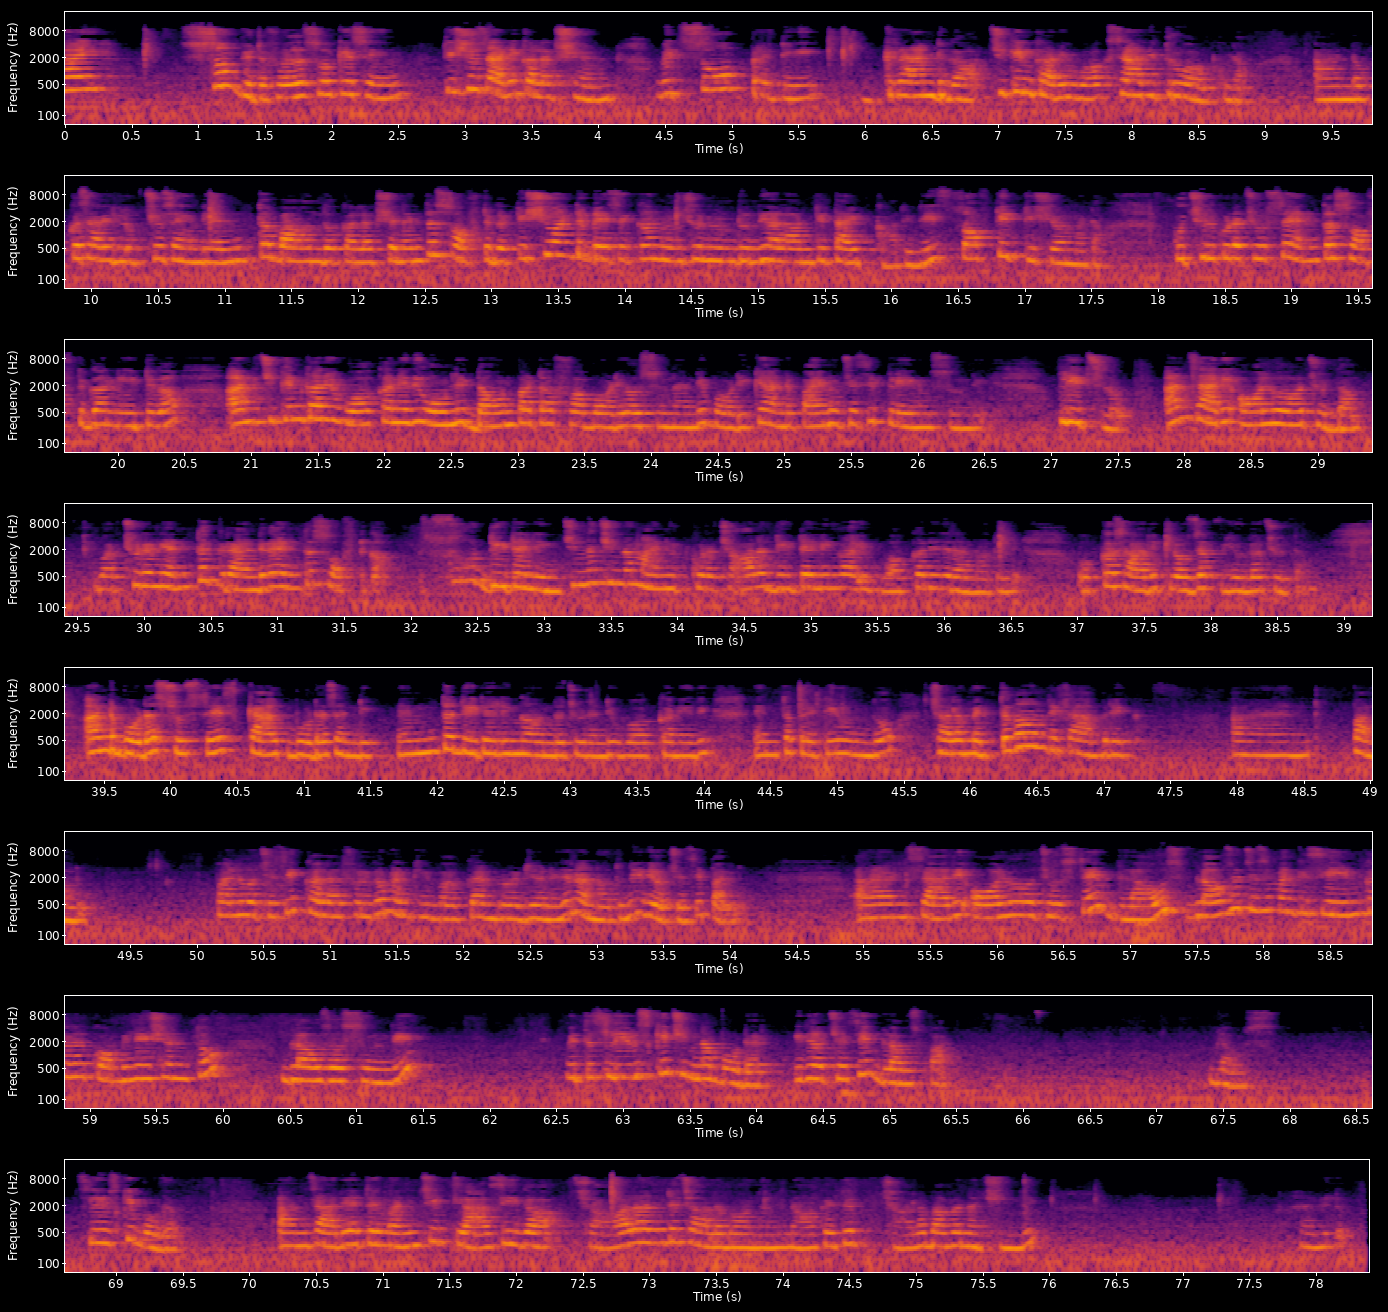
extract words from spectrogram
Hi, so beautiful, showcasing tissue saree collection with so pretty, grand గ్రాండ్గా chicken curry work sari throughout కూడా and ఒక్కసారి look చూసేయండి. ఎంత బాగుందో కలెక్షన్ ఎంత సాఫ్ట్గా టిష్యూ అంటే బేసిక్గా నుంచుని ఉంటుంది. అలాంటి టైప్ కాదు ఇది. సాఫ్ట్ టిష్యూ అనమాట కుచ్చులు కూడా చూస్తే ఎంత సాఫ్ట్గా నీట్గా అండ్ చికెన్ కర్రీ వర్క్ అనేది only down part of body వస్తుందండి బాడీకి అండ్ పైన వచ్చేసి ప్లేన్ వస్తుంది. ప్లీట్స్లో అండ్ శారీ ఆల్ ఓవర్ చూద్దాం. వర్క్ చూడండి ఎంత గ్రాండ్గా ఎంత సాఫ్ట్గా. సో డీటెయిలింగ్ చిన్న చిన్న మైన్యూట్ కూడా చాలా డీటెయిలింగ్గా ఈ వర్క్ అనేది రన్ అవుతుంది. ఒక్కసారి క్లోజప్ వ్యూలో చూద్దాం. అండ్ బోర్డర్స్ చూస్తే స్కాల్ప్ బోర్డర్స్ అండి. ఎంత డీటెయిలింగ్గా ఉందో చూడండి వర్క్ అనేది. ఎంత ప్రతి ఉందో. చాలా మెత్తగా ఉంది ఫ్యాబ్రిక్ అండ్ పళ్ళు. పళ్ళు వచ్చేసి కలర్ఫుల్గా మనకి వర్క్ ఎంబ్రాయిడరీ అనేది రన్ అవుతుంది. ఇది వచ్చేసి పళ్ళు. అండ్ శారీ ఆల్ ఓవర్ చూస్తే బ్లౌజ్ బ్లౌజ్ వచ్చేసి మనకి సేమ్ కలర్ కాంబినేషన్తో బ్లౌజ్ వస్తుంది. విత్ స్లీవ్స్కి చిన్న బోర్డర్ ఇది వచ్చేసి బ్లౌజ్ పార్ట్ బ్లౌజ్ స్లీవ్స్కి బోర్డర్ అండ్ శారీ అయితే మంచి క్లాసీగా చాలా అంటే చాలా బాగుందండి. నాకైతే చాలా బాగా నచ్చింది. హ్యావీ లుక్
